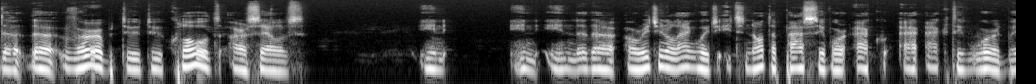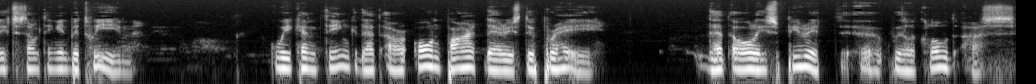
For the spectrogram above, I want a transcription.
The the verb to to clothe ourselves in in in the original language it's not a passive or ac- active word but it's something in between. We can think that our own part there is to pray that the holy spirit uh, will clothe us.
